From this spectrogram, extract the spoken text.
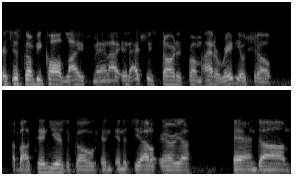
it's just going to be called Life, man. I it actually started from I had a radio show about ten years ago in in the Seattle area, and um,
